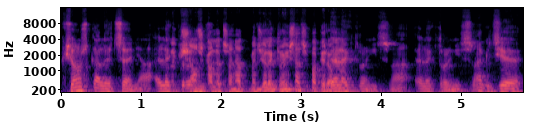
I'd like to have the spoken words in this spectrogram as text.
Książka leczenia elektroniczna Książka leczenia będzie elektroniczna czy papierowa? elektroniczna, elektroniczna, gdzie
